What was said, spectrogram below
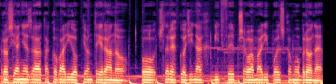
Rosjanie zaatakowali o 5 rano. Po czterech godzinach bitwy przełamali polską obronę.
